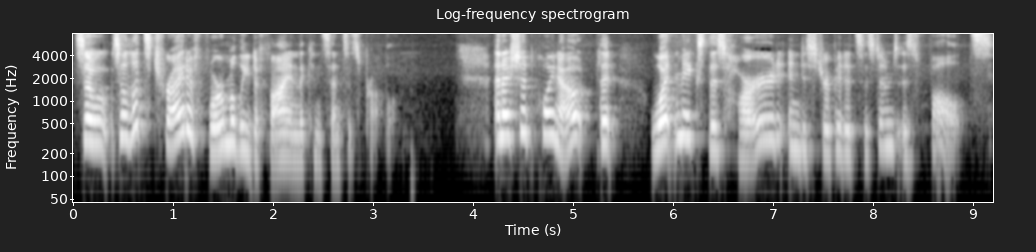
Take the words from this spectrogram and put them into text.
So, so let's try to formally define the consensus problem. And I should point out that what makes this hard in distributed systems is faults.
